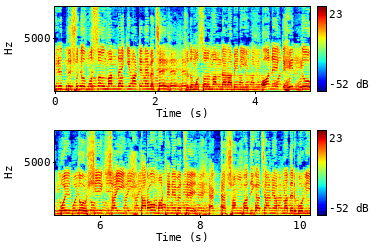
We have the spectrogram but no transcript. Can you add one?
বিরুদ্ধে শুধু মুসলমানরাই কি মাঠে নেমেছে? শুধু মুসলমানরা নামেনি। অনেক হিন্দু, বৌদ্ধ, শিখ, সাই, তারাও মাঠে নেমেছে একটা সাংবাদিক আছে, আমি আপনাদের বলি,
